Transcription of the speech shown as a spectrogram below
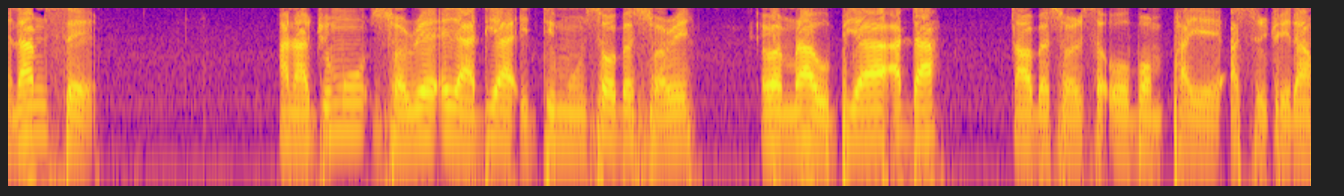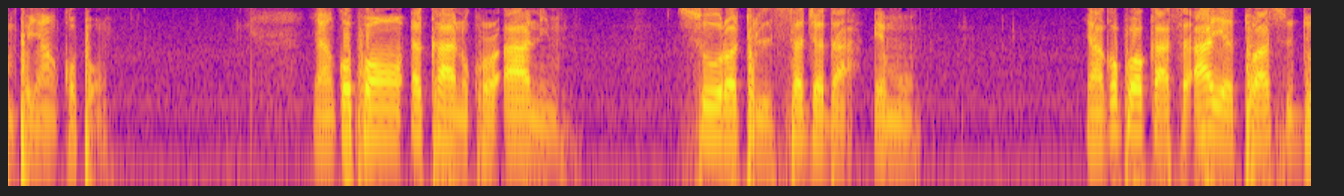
Ɛnam sɛ anadwo mu sɔreɛ yɛ adeɛ a ɛdi mu sɛ wobɛsɔre wɔ mmerɛ a obiara ada na wobɛsɔre sɛ worebɔ mpaeɛ asrɛ Twei Dampɔ Nyankopɔn. Nyankopɔn ɛkaa no Qur'an mu, Suratul Sajada mu. Nyankopɔn kaa sɛ, Aayah ɛtoa so du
